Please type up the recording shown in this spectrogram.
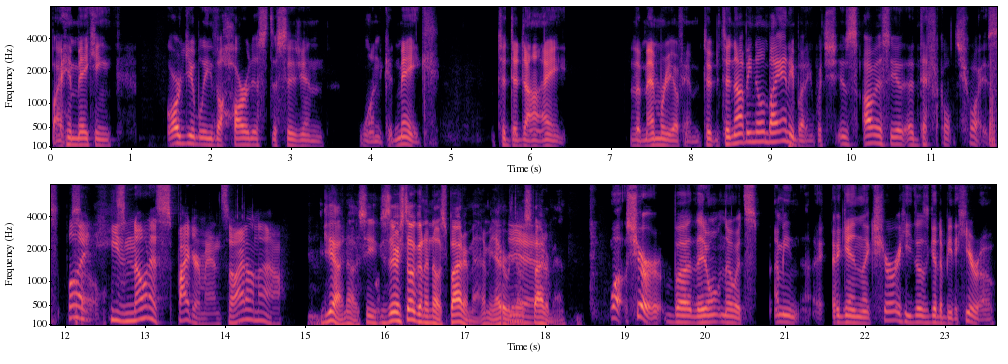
by him making arguably the hardest decision one could make to deny the memory of him to, to not be known by anybody which is obviously a, a difficult choice But so he's known as Spider Man, so I don't know. Yeah, no, see, because they're still gonna know Spider-Man. I mean, everybody knows Spider-Man. well sure but they don't know it's i mean again like sure he does get to be the hero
